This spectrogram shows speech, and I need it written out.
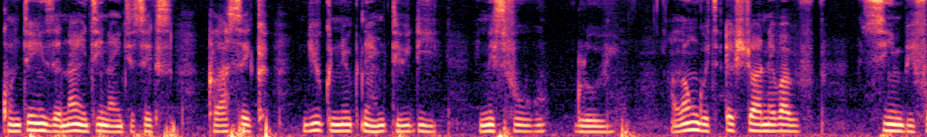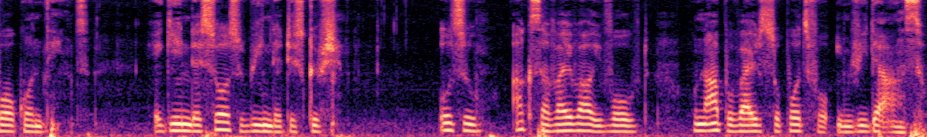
contains the 1996 classic Duke Nukem 3D in its full glory, along with extra never seen before content. Again, the source will be in the description. Also, Ark Survival Evolved will now provide support for NVIDIA Ansel.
